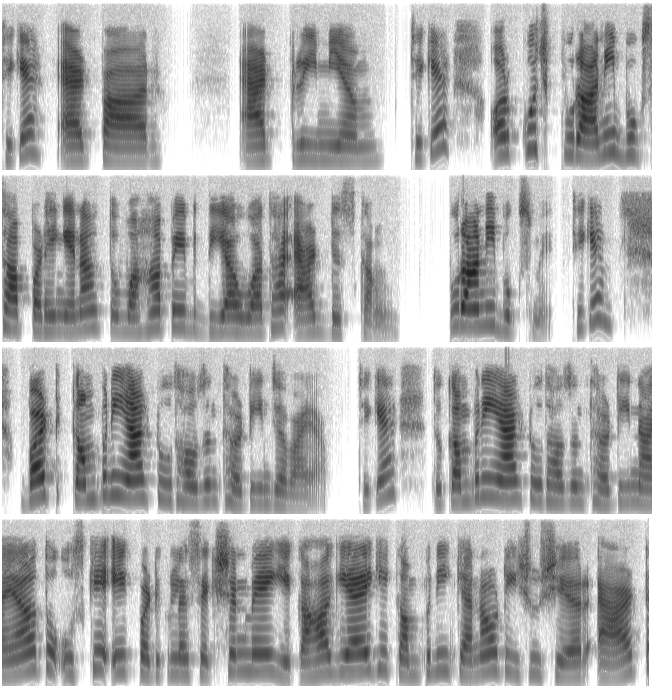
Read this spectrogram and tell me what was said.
ठीक है? एट पार एट प्रीमियम ठीक है? और कुछ पुरानी बुक्स आप पढ़ेंगे ना तो वहाँ पे दिया हुआ था एट डिस्काउंट पुरानी बुक्स में, ठीक है? बट कंपनी एक्ट 2013 जब आया ठीक है? तो कंपनी एक्ट 2013 आया तो उसके एक पर्टिकुलर सेक्शन में ये कहा गया है कि company cannot issue share at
